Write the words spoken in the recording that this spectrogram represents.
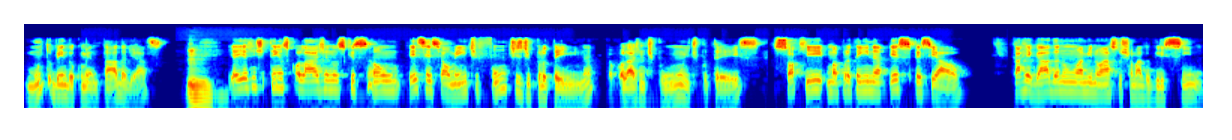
muito bem documentada, aliás. Uhum. E aí a gente tem os colágenos que são essencialmente fontes de proteína, é o colágeno tipo 1 e tipo 3, só que uma proteína especial carregada num aminoácido chamado glicina,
